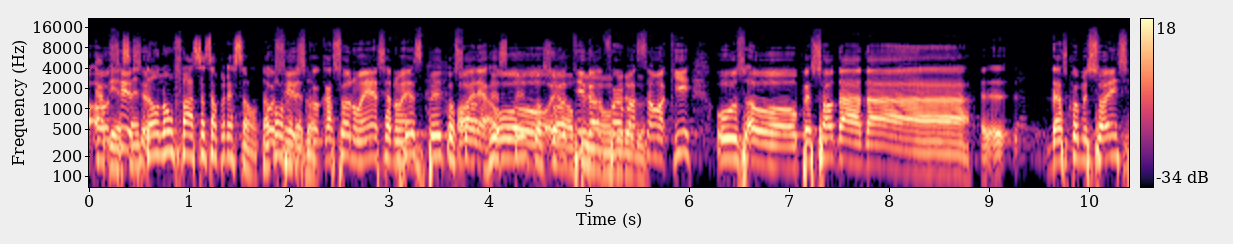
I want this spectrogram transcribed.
cabeça. então não faça essa pressão, tá bom, vereador? Com a sua anuência, não é? Respeito a sua, Olha, respeito a sua eu tive a informação aqui, os, o, o pessoal da, da das comissões,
